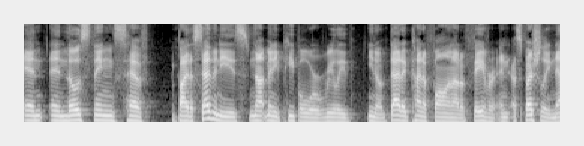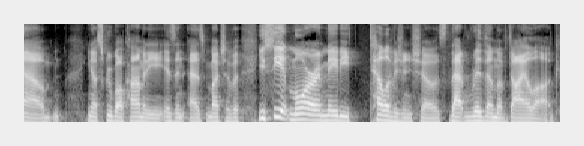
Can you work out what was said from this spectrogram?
and and those things have by the 70s, not many people were really, you know, that had kind of fallen out of favor. And especially now, you know, screwball comedy isn't as much of a you see it more in maybe television shows, that rhythm of dialogue,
